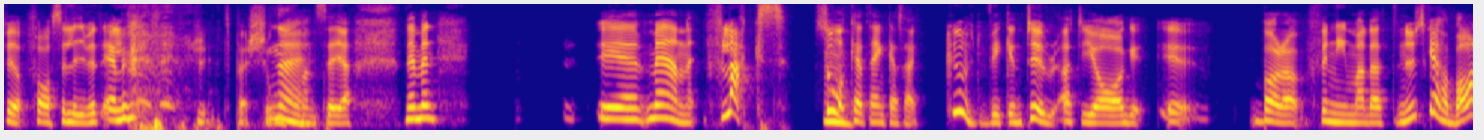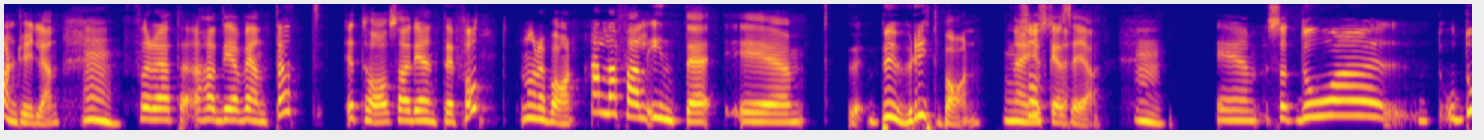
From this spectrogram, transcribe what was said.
eh, fas i livet, eller rätt person Nej. man säga. Nej men, eh, men flax, så Mm. kan jag tänka så här, gud vilken tur att jag eh, bara förnimmade att nu ska jag ha barn tydligen. Mm. För att hade jag väntat ett tag så hade jag inte fått några barn, i alla fall inte eh, burit barn, Nej, så ska jag det. säga. Mm. Ehm, så då, och då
